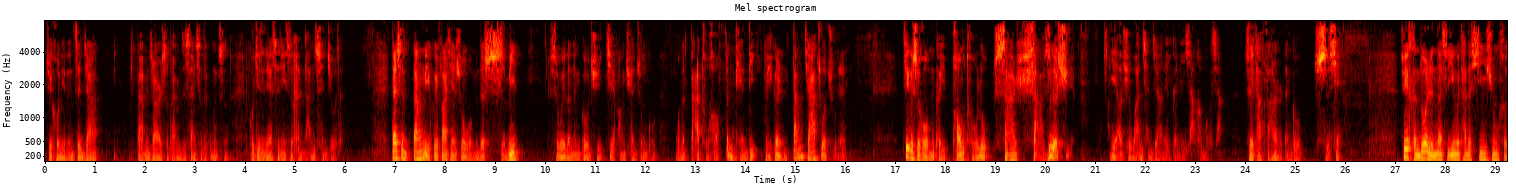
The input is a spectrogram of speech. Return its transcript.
最后你能增加百分之二十、百分之三十的工资，估计这件事情是很难成就的。但是当你会发现说，我们的使命。是为了能够去解放全中国，我们打土豪分田地，每个人当家做主人。这个时候，我们可以抛头颅、洒洒热血，也要去完成这样的一个理想和梦想，所以他反而能够实现。所以很多人呢，是因为他的心胸和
